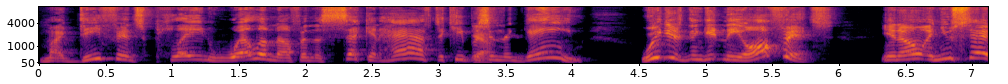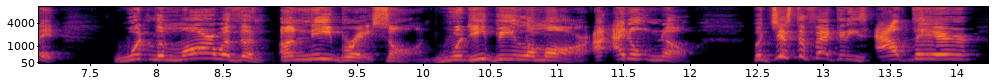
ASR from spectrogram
my defense played well enough in the second half to keep yeah. us in the game. We just didn't get in the offense, you know, and you said it. Would Lamar with a, a knee brace on, would he be Lamar? I, I don't know. But just the fact that he's out there –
